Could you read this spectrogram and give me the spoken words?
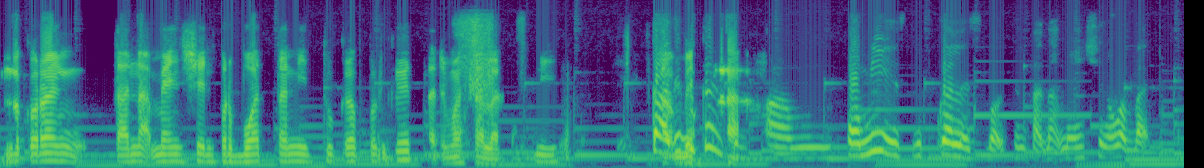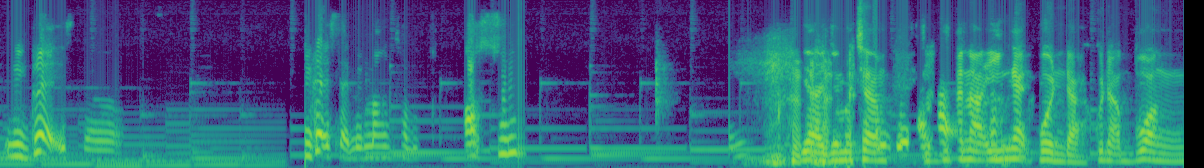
kalau korang tak nak mention perbuatan itu ke apa ke tak ada masalah ni tak, tak dia bukan lah. um, for me it's bukan lah sebab macam tak nak mention or what but regret is the regret is like memang macam ah sumpah Ya dia macam Aku tak nak ingat pun dah Aku nak buang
